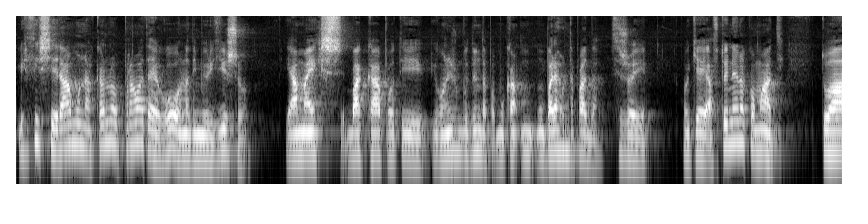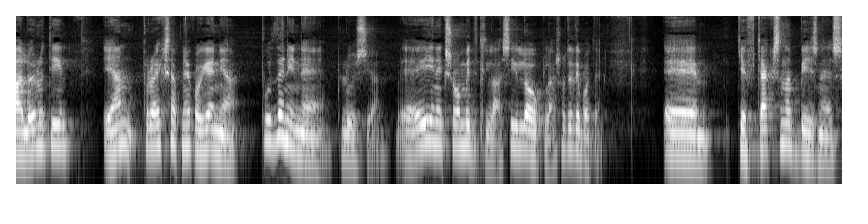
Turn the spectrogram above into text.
ήρθε η σειρά μου να κάνω πράγματα εγώ, να δημιουργήσω. Ή άμα έχεις backup ότι οι γονείς μου, μου, μου παρέχουν τα πάντα στη ζωή. Okay, αυτό είναι ένα κομμάτι. Το άλλο είναι ότι εάν προέχει από μια οικογένεια που δεν είναι πλούσια, ε, ή είναι ξέρω mid class ή low class, οτιδήποτε, ε, και φτιάξεις ένα business,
